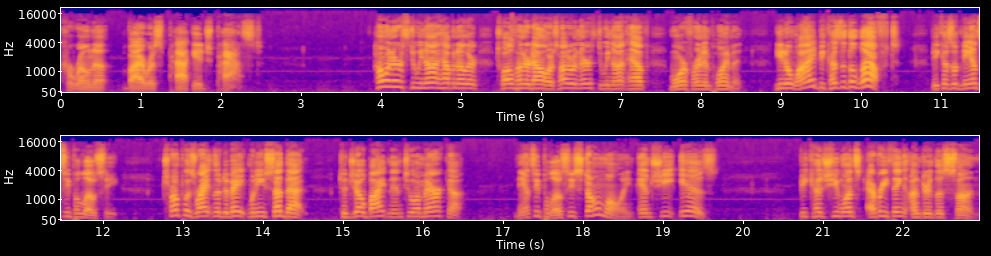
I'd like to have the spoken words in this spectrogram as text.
coronavirus package passed? How on earth do we not have another $1,200? How on earth do we not have more for unemployment? You know why? Because of the left, because of Nancy Pelosi. Trump was right in the debate when he said that to Joe Biden and to America. Nancy Pelosi's stonewalling, and she is. Because she wants everything under the sun.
